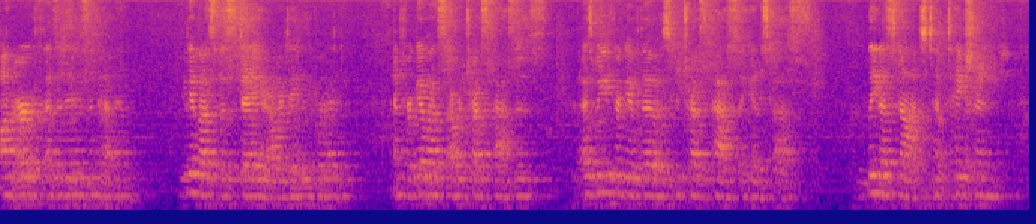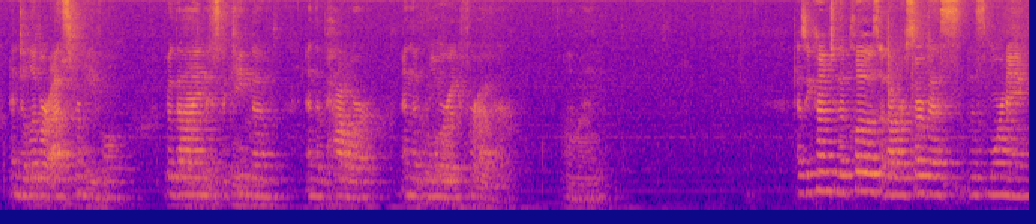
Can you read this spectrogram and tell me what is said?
on earth as it is in heaven. Give us this day our daily bread and forgive us our trespasses, as we forgive those who trespass against us. Lead us not to temptation, and deliver us from evil. For thine is the kingdom, and the power, and the glory forever. Amen. As we come to the close of our service this morning,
